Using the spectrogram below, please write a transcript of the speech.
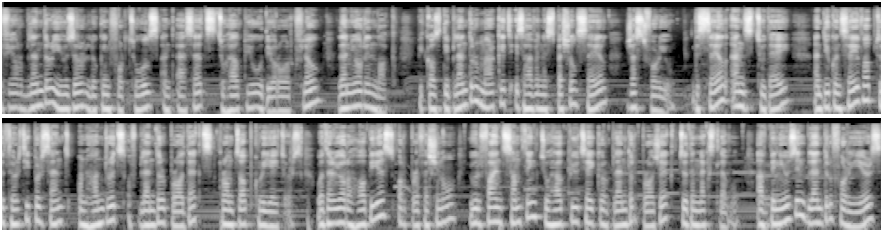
If you're a Blender user looking for tools and assets to help you with your workflow, then you're in luck because the Blender market is having a special sale just for you. The sale ends today and you can save up to 30% on hundreds of Blender products from top creators. Whether you're a hobbyist or professional, you will find something to help you take your Blender project to the next level. I've been using Blender for years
